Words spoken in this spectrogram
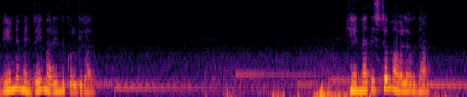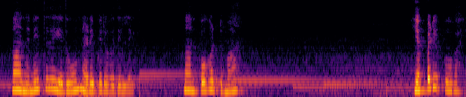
வேண்டுமென்றே மறைந்து கொள்கிறாள். என் அதிர்ஷ்டம் அவ்வளவுதான். நான் நினைத்தது எதுவும் நடைபெறுவதில்லை. நான் போகட்டுமா? எப்படி போவாய்?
